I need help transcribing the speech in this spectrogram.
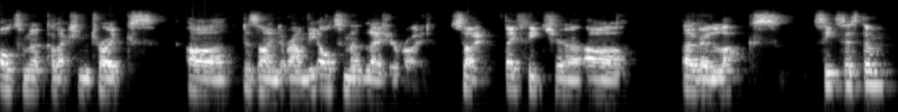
Ultimate Collection trikes are designed around the ultimate leisure ride. So they feature our Ergo Lux seat system,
